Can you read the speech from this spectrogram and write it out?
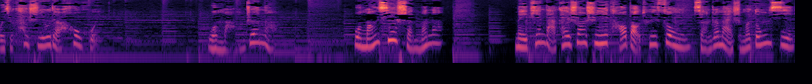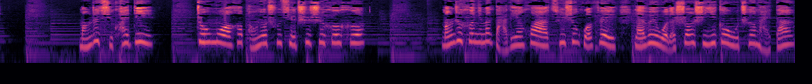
我就开始有点后悔。我忙着呢，我忙些什么呢？每天打开双十一淘宝推送，想着买什么东西；忙着取快递，周末和朋友出去吃吃喝喝；忙着和你们打电话催生活费来为我的双十一购物车买单。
